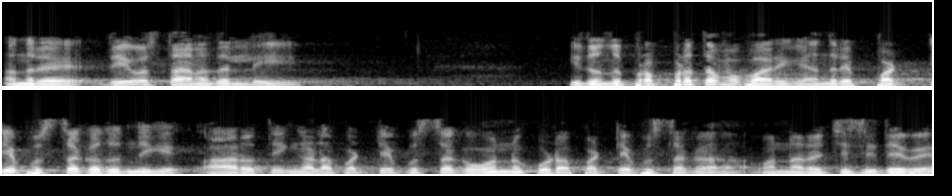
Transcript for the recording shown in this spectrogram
ಅಂದರೆ ದೇವಸ್ಥಾನದಲ್ಲಿ ಇದೊಂದು ಪ್ರಪ್ರಥಮ ಬಾರಿಗೆ, ಅಂದರೆ ಪಠ್ಯಪುಸ್ತಕದೊಂದಿಗೆ. ಆರು ತಿಂಗಳ ಪಠ್ಯಪುಸ್ತಕವನ್ನು ಕೂಡ ಪಠ್ಯಪುಸ್ತಕವನ್ನು ರಚಿಸಿದ್ದೇವೆ.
